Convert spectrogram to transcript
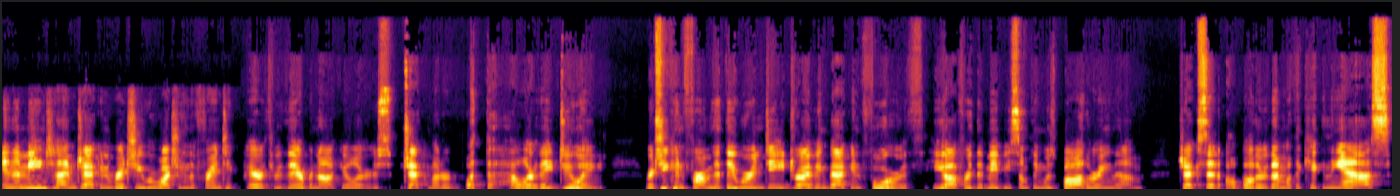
In the meantime, Jack and Richie were watching the frantic pair through their binoculars. Jack muttered, What the hell are they doing? Richie confirmed that they were indeed driving back and forth. He offered that maybe something was bothering them. Jack said, I'll bother them with a kick in the ass.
